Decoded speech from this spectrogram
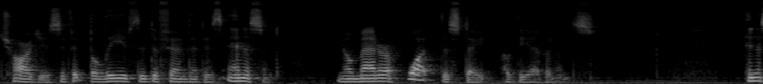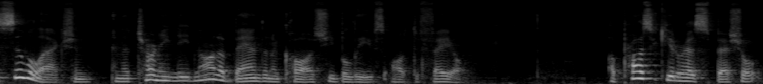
charges if it believes the defendant is innocent, no matter what the state of the evidence. In a civil action, an attorney need not abandon a cause she believes ought to fail. A prosecutor has special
